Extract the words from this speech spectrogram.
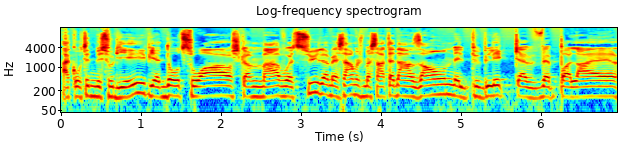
à côté de mes souliers. Puis il y a d'autres soirs, je suis comme, ah, vois-tu, là, me semble, je me sentais dans la zone, mais le public avait pas l'air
